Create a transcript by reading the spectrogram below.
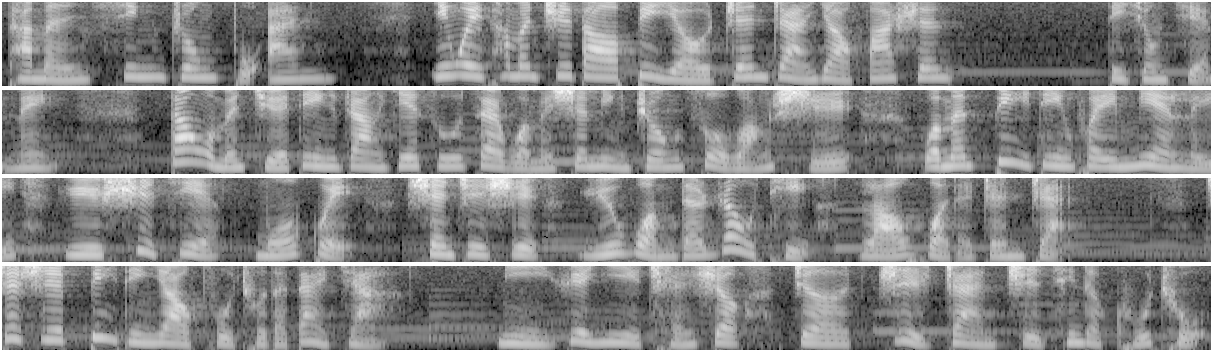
他们心中不安，因为他们知道必有征战要发生。弟兄姐妹，当我们决定让耶稣在我们生命中做王时，我们必定会面临与世界、魔鬼。甚至是与我们的肉体、老我的征战，这是必定要付出的代价。你愿意承受这至战至轻的苦楚，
